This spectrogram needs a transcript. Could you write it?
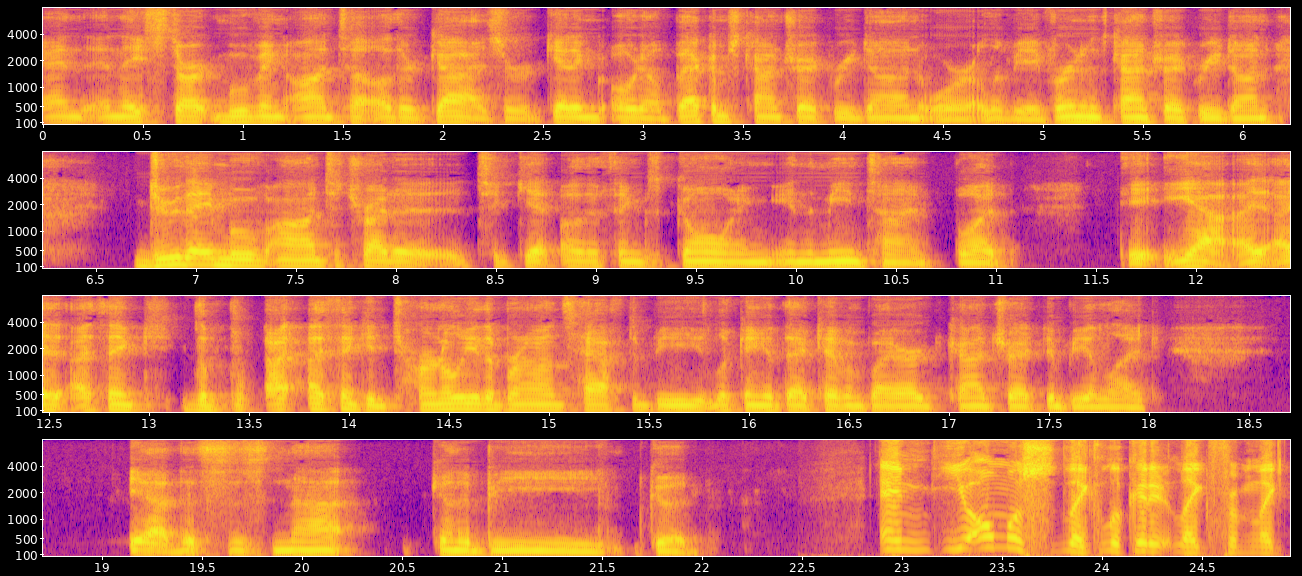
and, and they start moving on to other guys or getting Odell Beckham's contract redone or Olivier Vernon's contract redone. Do they move on to try to, to get other things going in the meantime? But it, yeah, I, I think the I, I think internally the Browns have to be looking at that Kevin Byard contract and being like, yeah, this is not going to be good. And you almost like look at it like from like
